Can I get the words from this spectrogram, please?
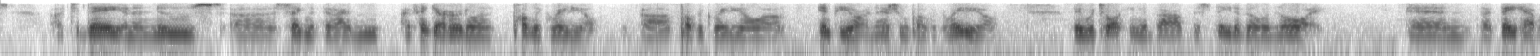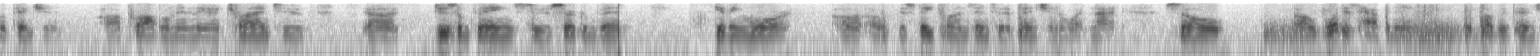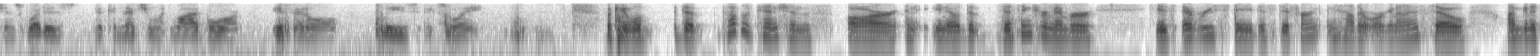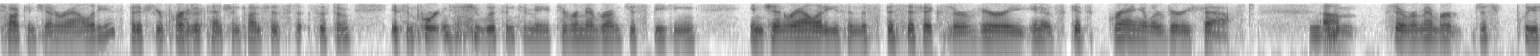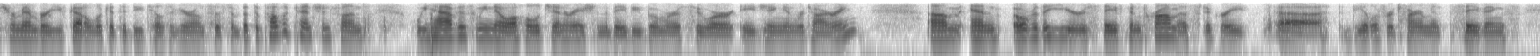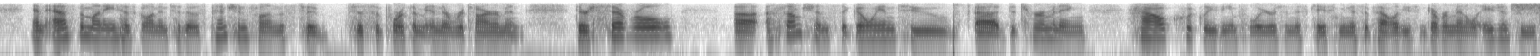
uh, today in a news uh, segment that I I think I heard on public radio, uh, public radio, uh, NPR, National Public Radio, they were talking about the state of Illinois and that they have a pension uh, problem they're trying to uh, do some things to circumvent giving more uh, of the state funds into the pension and whatnot. So, uh, what is happening with public pensions? What is the connection with LIBOR, if at all? Please explain. Okay, well, the public pensions are, and you know, the the thing to remember is every state is different in how they're organized. So I'm going to talk in generalities, but if you're part of a pension fund system, it's important if you listen to me to remember I'm just speaking in generalities, and the specifics are very, you know, it gets granular very fast. Mm-hmm. Um, so remember, just please remember you've got to look at the details of your own system. But the public pension funds, we have, as we know, a whole generation, the baby boomers who are aging and retiring. Um, and over the years, they've been promised a great uh, deal of retirement savings. And as the money has gone into those pension funds to to support them in their retirement, there's several uh, assumptions that go into uh, determining how quickly the employers, in this case municipalities and governmental agencies,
